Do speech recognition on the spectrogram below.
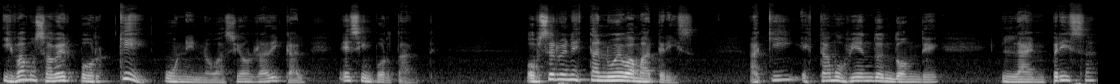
y vamos a ver por qué una innovación radical es importante. Observen esta nueva matriz. Aquí estamos viendo en donde la empresa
